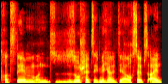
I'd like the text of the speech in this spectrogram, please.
trotzdem und so schätze ich mich halt ja auch selbst ein,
